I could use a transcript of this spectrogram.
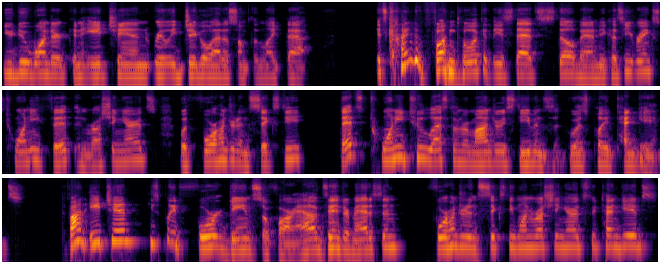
you do wonder, can Achane really jiggle out of something like that? It's kind of fun to look at these stats still, man, because he ranks 25th in rushing yards with 460. That's 22 less than Rhamondre Stevenson, who has played 10 games. De'Von Achane, he's played four games so far. Alexander Mattison, 461 rushing yards through 10 games.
